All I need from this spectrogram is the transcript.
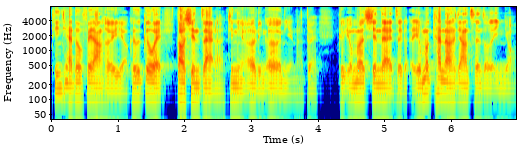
听起来都非常合理哦。可是各位到现在了，今年二零二二年了，对，有没有现在这个有没有看到这样成熟的应用？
